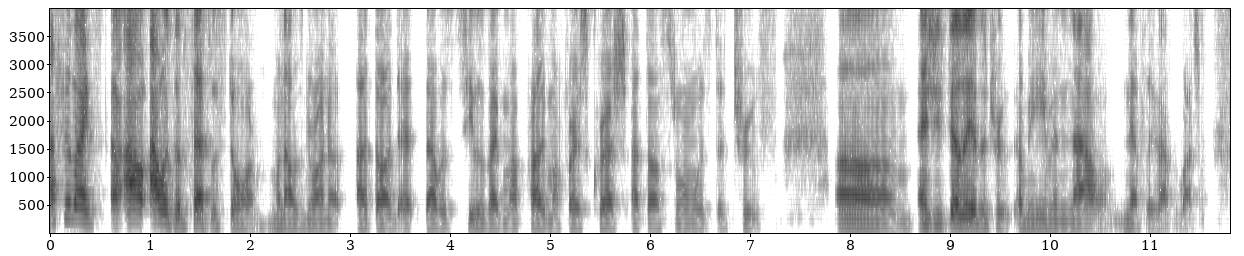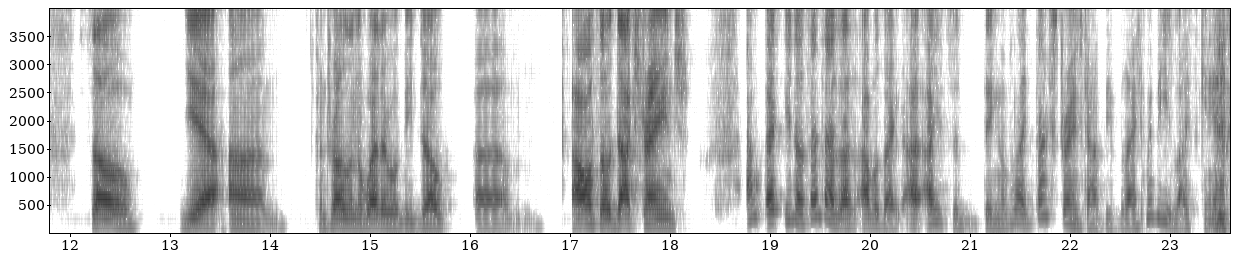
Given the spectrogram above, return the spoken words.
I feel like I, I was obsessed with Storm when I was growing up. I thought that that was she was like my probably my first crush. I thought Storm was the truth. Um and she still is the truth. I mean even now Netflix I've been watching so yeah um controlling the weather would be dope. Um, also Doc Strange. I, I, you know, sometimes I, I was like, I, I, used to think of like Doc Strange gotta be black. Maybe he light skinned.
